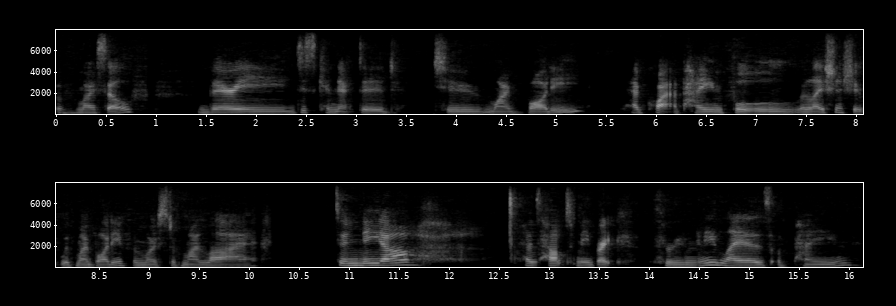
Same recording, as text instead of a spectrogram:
of myself, very disconnected to my body, had quite a painful relationship with my body for most of my life. So, Nia has helped me break through many layers of pain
